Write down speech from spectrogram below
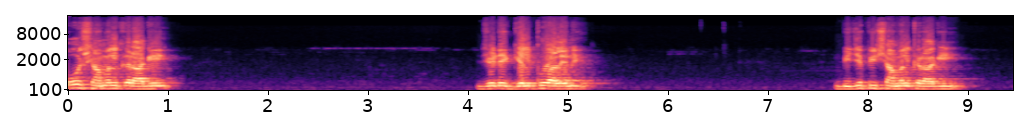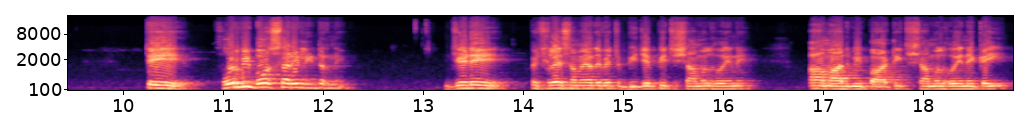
ਉਹ ਸ਼ਾਮਲ ਕਰਾ ਗਏ। ਜਿਹੜੇ ਗਿਲਕੋ ਵਾਲੇ ਨੇ ਬੀਜੇਪੀ ਸ਼ਾਮਲ ਕਰਾ ਗਈ ਤੇ ਹੋਰ ਵੀ ਬਹੁਤ ਸਾਰੇ ਲੀਡਰ ਨੇ ਜਿਹੜੇ ਪਿਛਲੇ ਸਮਿਆਂ ਦੇ ਵਿੱਚ ਬੀਜੇਪੀ 'ਚ ਸ਼ਾਮਲ ਹੋਏ ਨੇ, ਆਮ ਆਦਮੀ ਪਾਰਟੀ 'ਚ ਸ਼ਾਮਲ ਹੋਏ ਨੇ ਕਈ।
